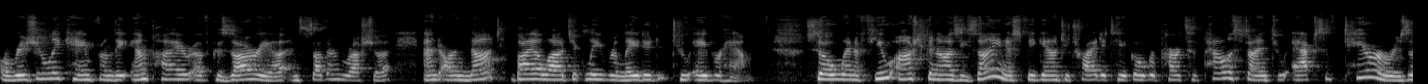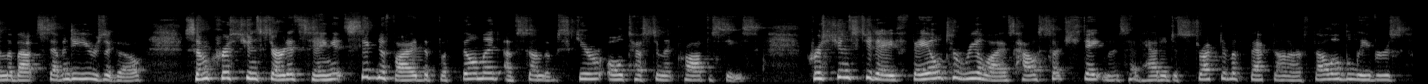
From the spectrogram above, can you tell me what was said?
originally came from the Empire of Khazaria in southern Russia and are not biologically related to Abraham. So when a few Ashkenazi Zionists began to try to take over parts of Palestine through acts of terrorism about 70 years ago, some Christians started saying it signified the fulfillment of some obscure Old Testament prophecies. Christians today fail to realize how such statements have had a destructive effect on our fellow believers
